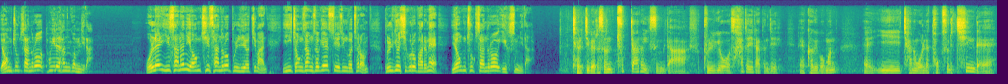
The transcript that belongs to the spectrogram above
영축산으로 통일한 겁니다. 원래 이 산은 영치산으로 불리었지만 이 정상석에 쓰여진 것처럼 불교식으로 발음해 영축산으로 읽습니다. 절집에서는 축자로 읽습니다. 불교 사전이라든지 예, 거기 보면 예, 이 자는 원래 독수리 치인데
